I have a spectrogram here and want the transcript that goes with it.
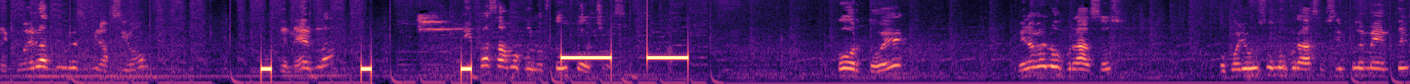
Recuerda tu respiración, tenerla pasamos con los toe touches. Corto, ¿eh? Mírame los brazos, como yo uso los brazos simplemente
